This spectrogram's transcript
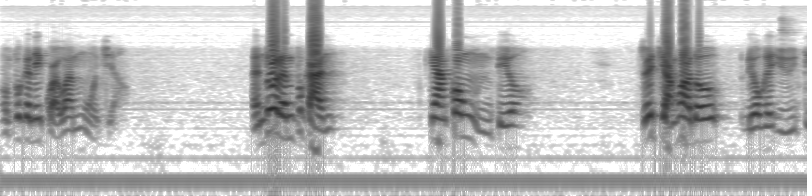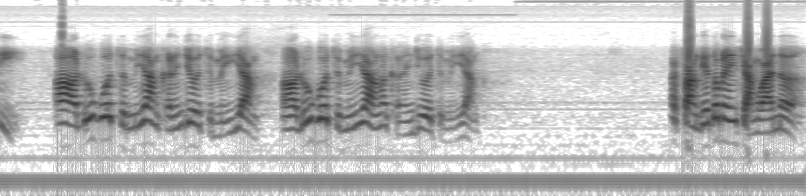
我不跟你拐弯抹角。很多人不敢跟公唔丢，所以讲话都留个余地啊。如果怎么样，可能就会怎么样啊。如果怎么样，那可能就会怎么样。那涨跌都被你讲完了，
